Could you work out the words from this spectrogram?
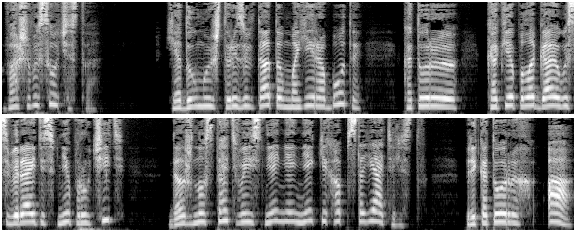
«Ваше Высочество, я думаю, что результатом моей работы, которую, как я полагаю, вы собираетесь мне поручить, должно стать выяснение неких обстоятельств, при которых а.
